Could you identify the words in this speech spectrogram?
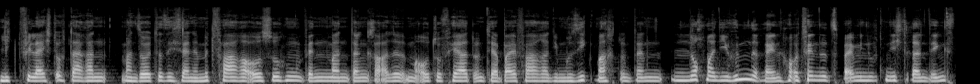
Liegt vielleicht auch daran, man sollte sich seine Mitfahrer aussuchen, wenn man dann gerade im Auto fährt und der Beifahrer die Musik macht und dann nochmal die Hymne reinhaut, wenn du zwei Minuten nicht dran denkst.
